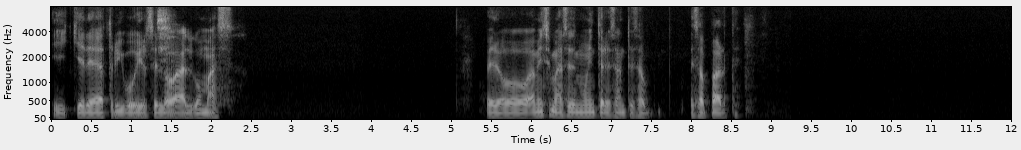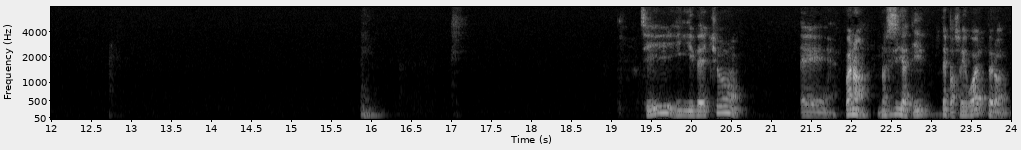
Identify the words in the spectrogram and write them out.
y quiere atribuírselo a algo más. Pero a mí se me hace muy interesante esa, esa parte. Sí, y de hecho, eh, bueno, no sé si a ti te pasó igual, pero,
